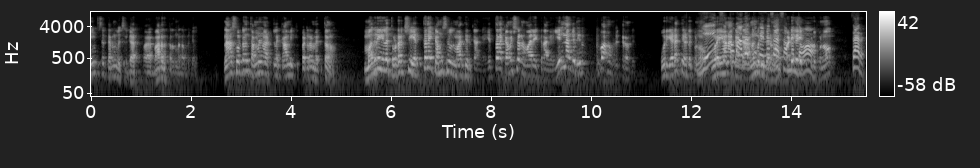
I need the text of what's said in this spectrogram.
எய்ம்ஸ் திறந்து வச்சிருக்கார் பாரத பிரதமர் அவர்கள். நான் சொல்றேன் தமிழ்நாட்டில் காமிக்கப்படுற மெத்தனம். மதுரையில தொடர்ச்சி எத்தனை கமிஷனர் மாத்திருக்காங்க? எத்தனை கமிஷனர் மாறி இருக்கிறாங்க என்ன அங்க நிர்வாகம் இருக்கிறது? ஒரு இடத்தை எடுக்கணும். முறையான அனுமதி பெறணும். சம்பந்தம்? கொடுக்கணும். சார்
